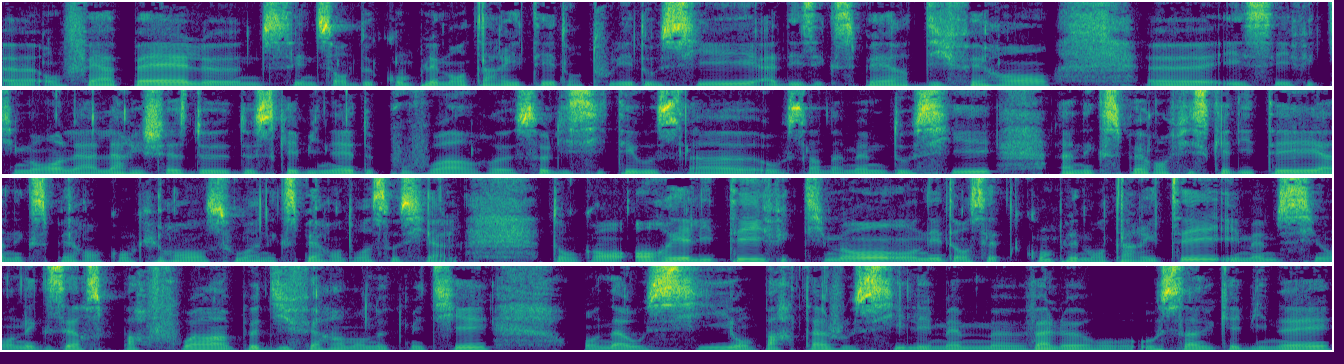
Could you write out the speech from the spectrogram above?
euh, on fait appel, c'est une sorte de complémentarité dans tous les dossiers à des experts différents. C'est effectivement la, la richesse de, de, ce cabinet de pouvoir euh, solliciter au sein, au sein d'un même dossier un expert en fiscalité, un expert en concurrence ou un expert en droit social. Donc en, en réalité, effectivement, on est dans cette complémentarité et même si on exerce parfois un peu différemment notre métier, on a aussi, on partage aussi les mêmes valeurs au, au sein du cabinet,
